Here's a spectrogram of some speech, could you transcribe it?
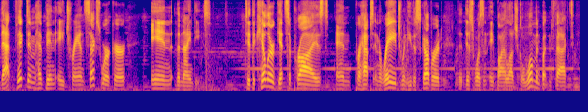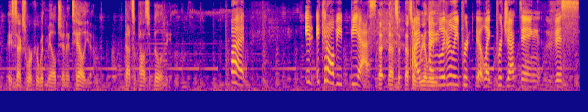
that victim have been a trans sex worker in the 90s? Did the killer get surprised and perhaps enraged when he discovered that this wasn't a biological woman, but in fact a sex worker with male genitalia? That's a possibility. But it, it could all be BS. That, that's a, that's a I'm, really. I'm literally pro- like projecting this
